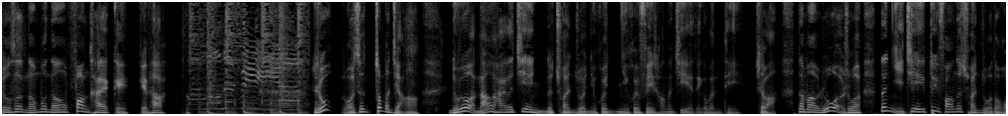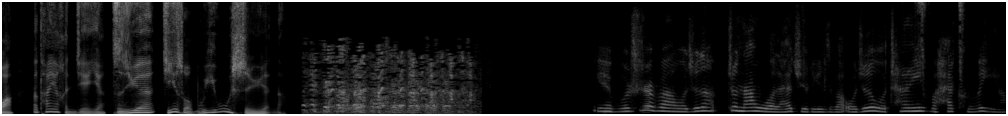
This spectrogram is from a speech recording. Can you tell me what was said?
羞涩能不能放开给给他？如我是这么讲啊，如果男孩子介意你的穿着，你会你会非常的介意这个问题，是吧？那么如果说，那你介意对方的穿着的话，那他也很介意啊。子曰：“己所不欲，勿施于人”呐。也不是吧，我觉得就拿我来举例子吧，我觉得我穿衣服还可以啊，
